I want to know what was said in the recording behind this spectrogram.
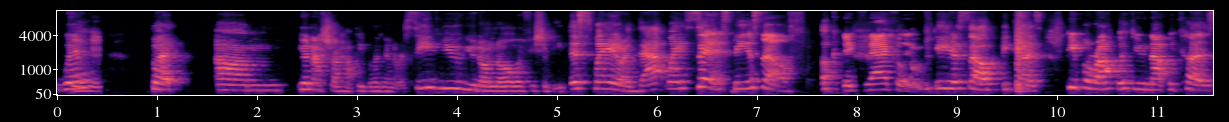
with Mhm. but um you're not sure how people are going to receive you you don't know if you should be this way or that way sis be yourself okay Exactly. be yourself because people rock with you not because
